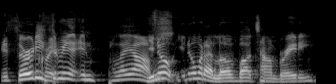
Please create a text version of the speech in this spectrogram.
It's 33 crazy. in playoffs. You know, you know what I love about Tom Brady?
